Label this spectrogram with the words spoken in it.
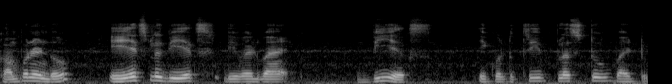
component O ax plus bx divided by bx equal to 3 plus 2 by 2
